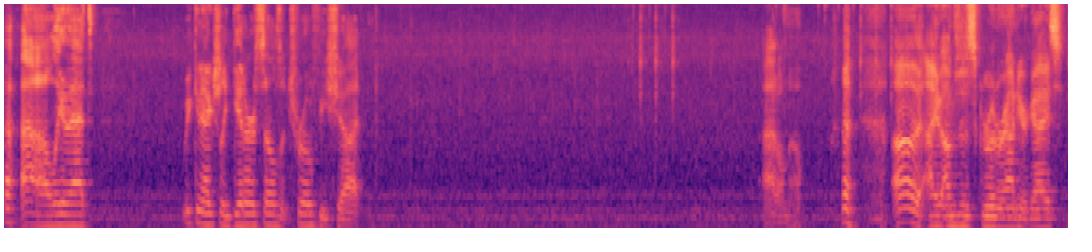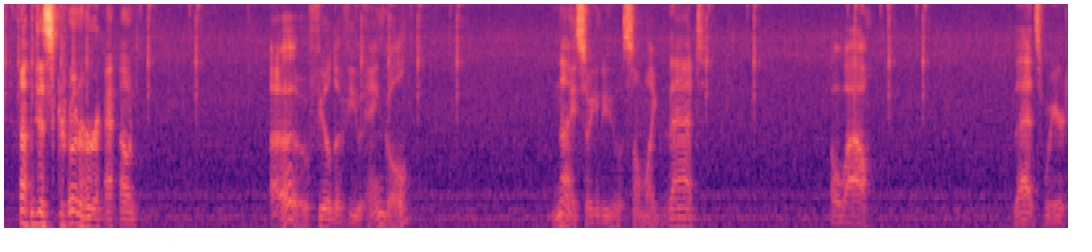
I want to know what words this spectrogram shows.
Look at that. We can actually get ourselves a trophy shot. I don't know. uh, I, I'm just screwing around here, guys. I'm just screwing around. Oh, field of view angle. Nice, so we can do something like that. Oh, wow. That's weird.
